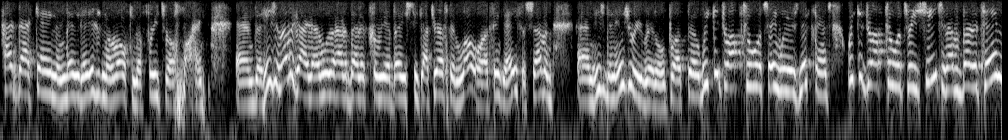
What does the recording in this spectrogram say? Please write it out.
had that game and made eight in a row from the free throw line, and uh, he's another guy that would have had a better career base. He got drafted lower, I think eighth or seventh, and he's been injury riddled. But uh, we could drop two, let's say we as Knick fans, we could drop two or three seats and have a better team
